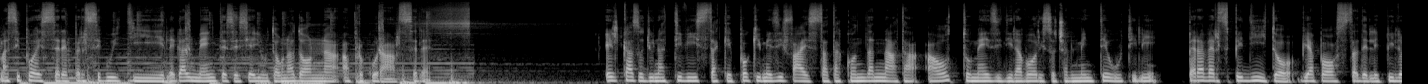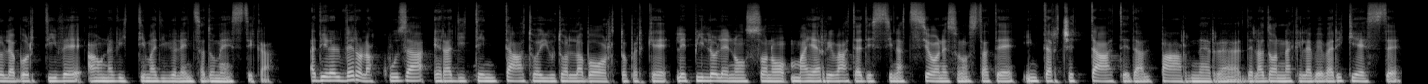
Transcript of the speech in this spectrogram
ma si può essere perseguiti legalmente se si aiuta una donna a procurarsele. È il caso di un'attivista che pochi mesi fa è stata condannata a otto mesi di lavori socialmente utili per aver spedito via posta delle pillole abortive a una vittima di violenza domestica. A dire il vero l'accusa era di tentato aiuto all'aborto perché le pillole non sono mai arrivate a destinazione, sono state intercettate dal partner della donna che le aveva richieste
